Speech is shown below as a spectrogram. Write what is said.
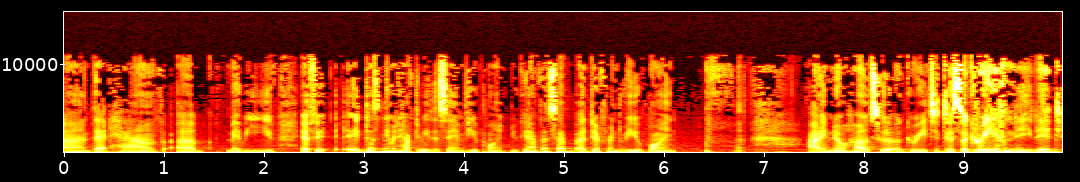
uh, that have uh, maybe you, if it, it, doesn't even have to be the same viewpoint. You can have a, a different viewpoint. I know how to agree to disagree if needed,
